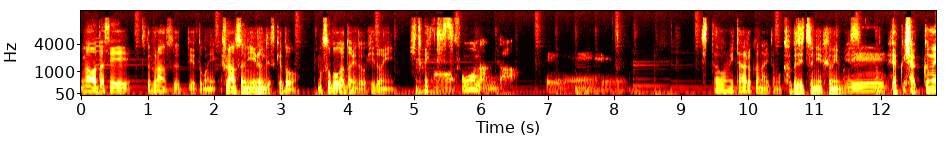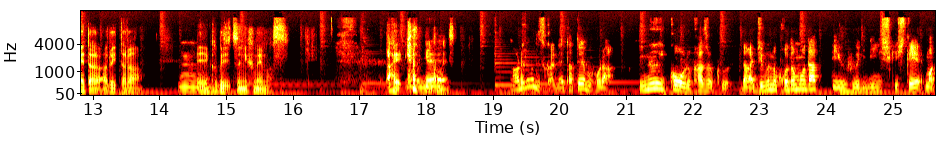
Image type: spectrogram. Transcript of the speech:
今私ちょっとフランスっていうところにフランスにいるんですけどもうそこがとにかくひどい、ひどいです。ーそうなんだ。え下を見て歩かないともう確実に踏みます、へー。100, 100メーター歩いたら、ーうん。えー確実に踏めます。はい、ねあれなんですかね。例えばほら犬イコール家族だから自分の子供だっていうふうに認識して、まあ、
